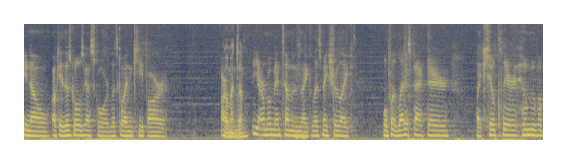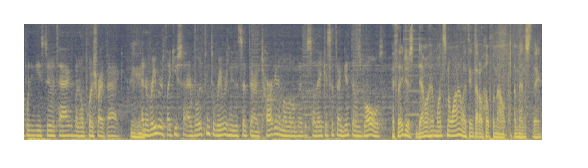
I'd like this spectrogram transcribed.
you know, okay, those goals got scored. Let's go ahead and keep our, our Momentum. Yeah, our momentum, and mm-hmm. like let's make sure like we'll put Lettuce back there. Like he'll clear it, he'll move up when he needs to attack, but he'll push right back. Mm-hmm. And the Reivers, like you said, I really think the Reivers need to sit there and target him a little bit so they can sit there and get those goals. If they just demo him once in a while, I think that'll help them out immensely.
